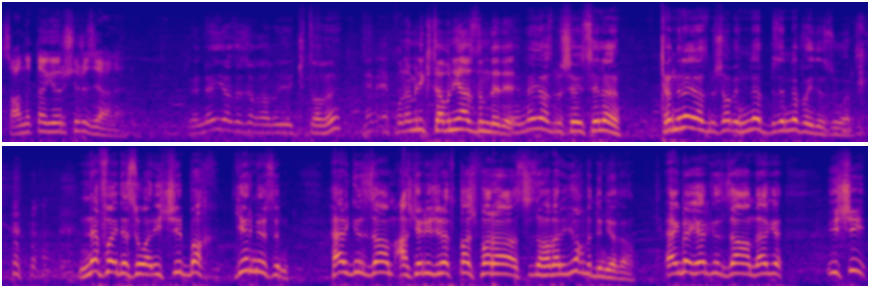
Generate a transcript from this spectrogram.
Sandıkta görüşürüz yani. Ya ne yazacak abi kitabı? Ne- Ekonominin kitabını yazdım dedi. Ya ne yazmış şey söyle. Kendine yazmış abi ne bize ne faydası var? ne faydası var? İşçi bak girmiyorsun. Her gün zam, askeri ücret kaç para? Sizin haberi yok mu dünyada? Ekmek her gün zam, her gün. İşçi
